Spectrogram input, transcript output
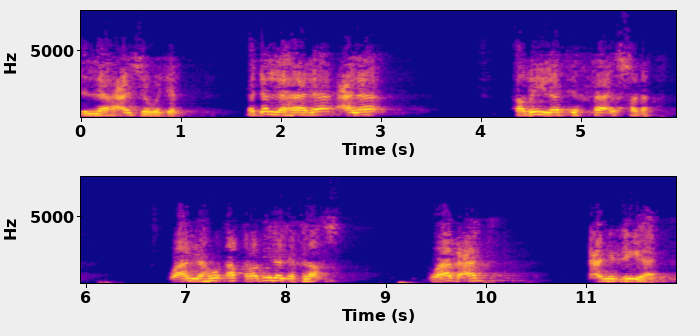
لله عز وجل فدل هذا على فضيلة إخفاء الصدقة وأنه أقرب إلى الإخلاص وأبعد عن الرياء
